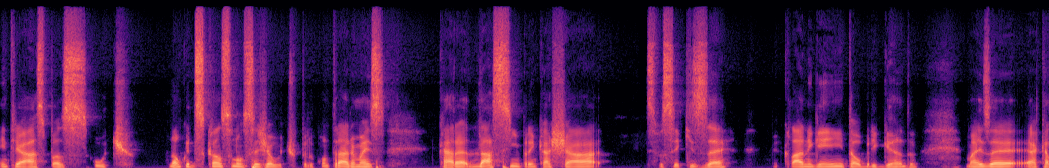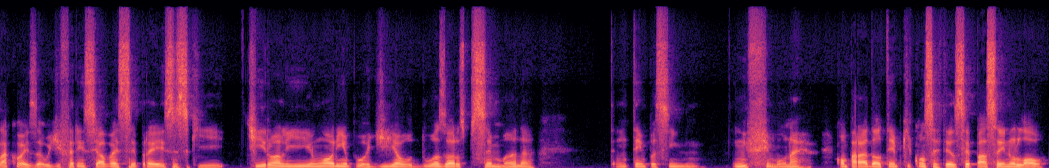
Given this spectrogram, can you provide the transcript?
entre aspas, útil? Não que o descanso não seja útil, pelo contrário, mas Cara, dá sim para encaixar, se você quiser. Claro, ninguém tá obrigando, mas é, é aquela coisa. O diferencial vai ser para esses que tiram ali uma horinha por dia ou duas horas por semana, um tempo assim ínfimo, né? Comparado ao tempo que com certeza você passa aí no LoL.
